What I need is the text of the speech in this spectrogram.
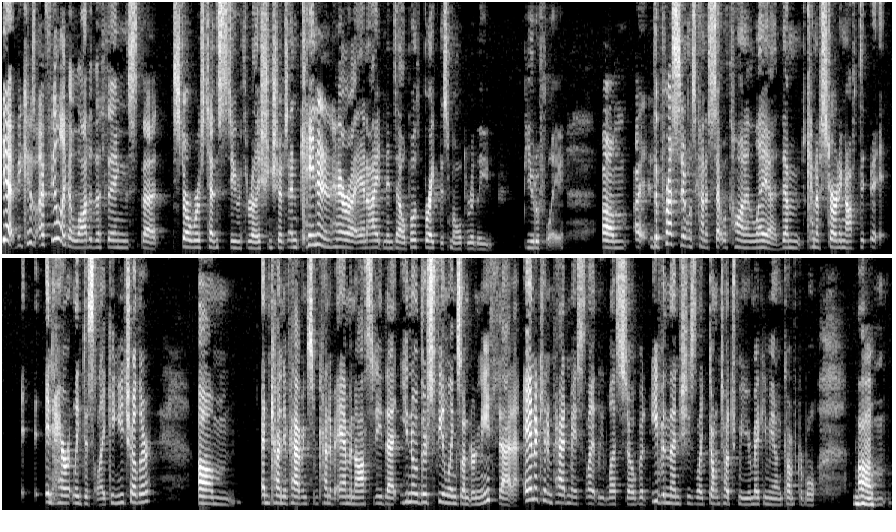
Yeah, because I feel like a lot of the things that Star Wars tends to do with relationships, and Kanan and Hera and Iden and Del both break this mold really beautifully. Um, I, the precedent was kind of set with Han and Leia, them kind of starting off di- inherently disliking each other, um, and kind of having some kind of aminosity that you know there's feelings underneath that. Anakin and Padme slightly less so, but even then she's like, "Don't touch me, you're making me uncomfortable." Um,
